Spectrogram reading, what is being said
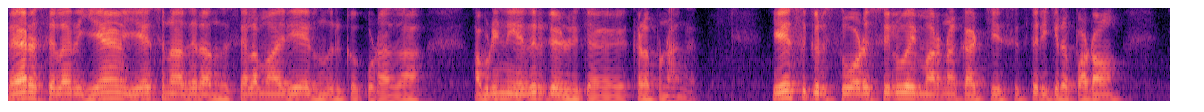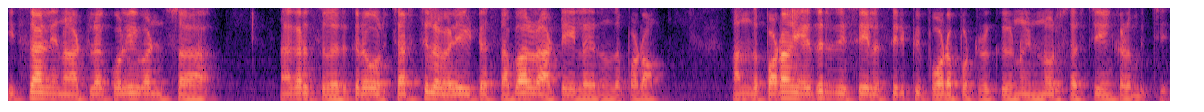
வேறு சிலர் ஏன் இயேசுநாதர் அந்த சிலை மாதிரியே இருந்திருக்கக்கூடாதா அப்படின்னு எதிர்கேள்வி க கிளப்புனாங்க. இயேசு கிறிஸ்துவோட சிலுவை மரண காட்சியை சித்தரிக்கிற படம் இத்தாலி நாட்டில் கொலிவன்சா நகரத்தில் இருக்கிற ஒரு சர்ச்சில் வெளியிட்ட தபால் அட்டையில் இருந்த படம். அந்த படம் எதிர் திசையில் திருப்பி போடப்பட்டிருக்குன்னு இன்னொரு சர்ச்சையும் கிளம்பிச்சு.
